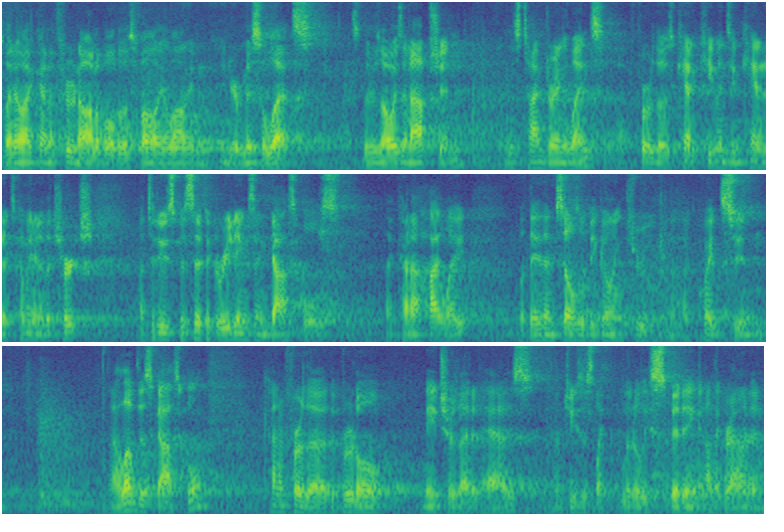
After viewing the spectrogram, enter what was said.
So I know I kind of threw an audible, those following along in, in your missalettes. So there's always an option this time during Lent uh, for those catechumens and candidates coming into the church uh, to do specific readings and gospels that kind of highlight what they themselves will be going through uh, quite soon. I love this gospel, kind of for the, the brutal nature that it has. You know, Jesus, like literally spitting on the ground and,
